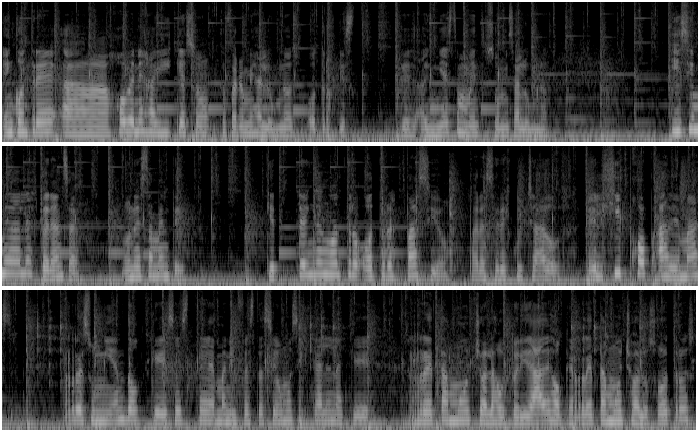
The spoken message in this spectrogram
encontré a jóvenes ahí que, son, que fueron mis alumnos, otros que, en este momento son mis alumnos. Y sí me da la esperanza, honestamente, que tengan otro, otro espacio para ser escuchados. El hip hop, además, resumiendo, que es esta manifestación musical en la que reta mucho a las autoridades o que reta mucho a los otros,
